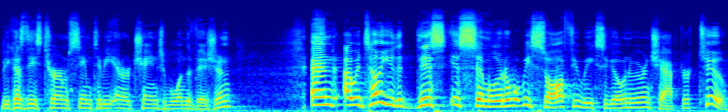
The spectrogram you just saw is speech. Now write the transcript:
because these terms seem to be interchangeable in the vision. And I would tell you that this is similar to what we saw a few weeks ago when we were in chapter 2.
